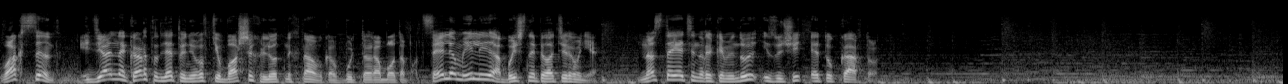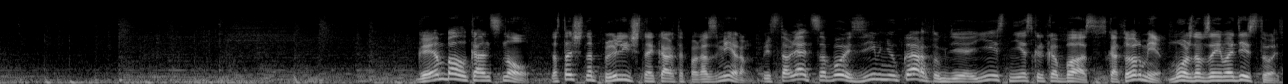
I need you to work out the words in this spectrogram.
Ваксент – идеальная карта для тренировки ваших летных навыков, будь то работа по целям или обычное пилотирование. Настоятельно рекомендую изучить эту карту. ГМ Balkan Snow достаточно приличная карта по размерам, представляет собой зимнюю карту, где есть несколько баз, с которыми можно взаимодействовать.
